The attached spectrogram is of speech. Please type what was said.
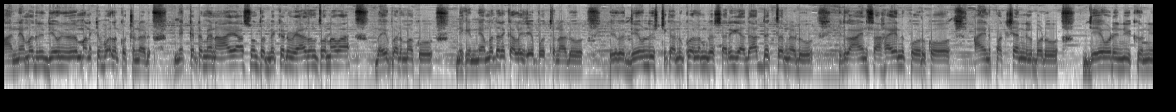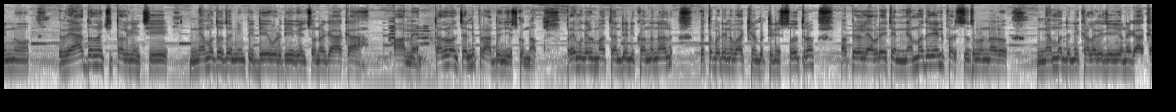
ఆ నెమ్మదిని దేవుని మనకి ఇవ్వాలనుకుంటున్నాడు. మిక్కటమైన ఆయాసంతో మిక్కటి వేదంతో ఉన్నావా? భయపడి మాకు. నీకు నెమ్మదిని కలగజేయబోతున్నాడు. ఇదిగో దేవుని దృష్టికి అనుకూలంగా సరిగా యథార్థత అన్నాడు. ఇదిగో ఆయన సహాయాన్ని కోరుకో. ఆయన పక్షాన్ని నిలబడు. దేవుడు నీకు నిన్ను వేదం నుంచి తొలగించి నెమ్మదితో నింపి దేవుడు దీవించునుగాక. ఆమె తలలోంచండి ప్రార్థన చేసుకుందాం. ప్రేమగల మా తండ్రి నీ కొందనాలు వెత్తబడిన వాక్యాన్ని బట్టి నీ స్తోత్రం. మా పిల్లలు ఎవరైతే నెమ్మది లేని పరిస్థితులు ఉన్నారో నెమ్మదిని కలగజేయునగాక.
